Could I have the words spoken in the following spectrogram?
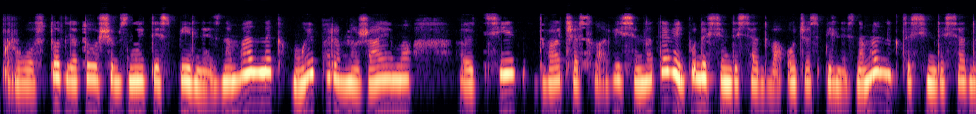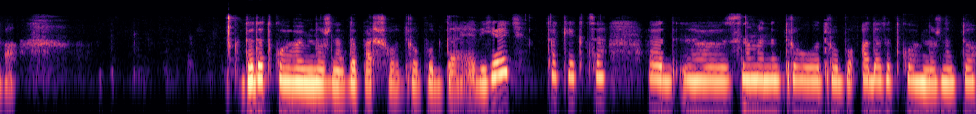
просто для того, щоб знайти спільний знаменник, ми перемножаємо е, ці два числа. 8 на 9 буде 72, отже, спільний знаменник це 72. Додатковий множник до першого дробу 9, так як це е, е, знаменник другого дробу, а додатковий множник до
